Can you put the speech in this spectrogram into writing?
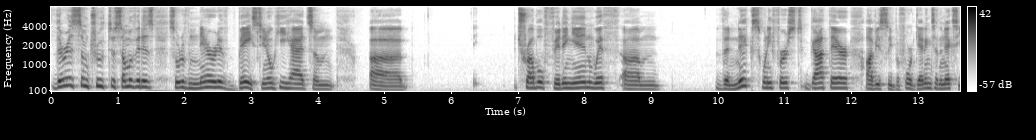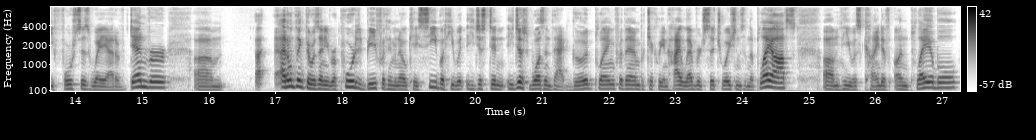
there is some truth to some of it is sort of narrative based. You know, he had some uh, trouble fitting in with um, the Knicks when he first got there. Obviously, before getting to the Knicks, he forced his way out of Denver. Um, I, I don't think there was any reported beef with him in OKC, but he would he just didn't he just wasn't that good playing for them, particularly in high leverage situations in the playoffs. Um, he was kind of unplayable.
